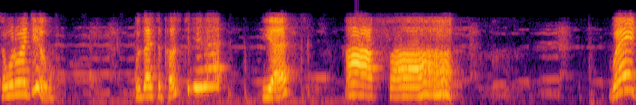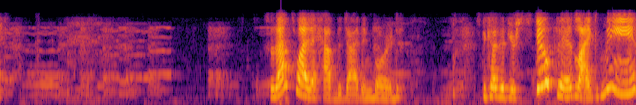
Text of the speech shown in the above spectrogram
So what do I do? Was I supposed to do that? Yes. Ah, fuck. Wait. So that's why they have the diving board. It's because if you're stupid like me.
